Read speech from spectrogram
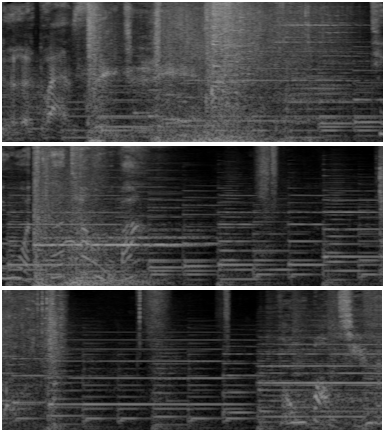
折断四肢，听我的歌跳舞吧。风暴前的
